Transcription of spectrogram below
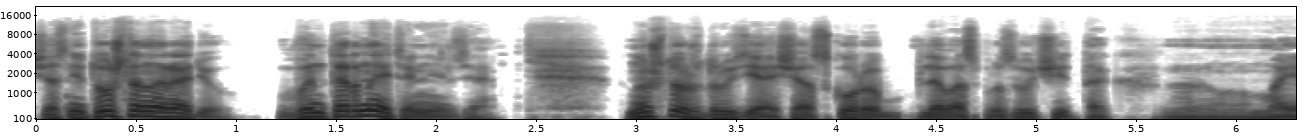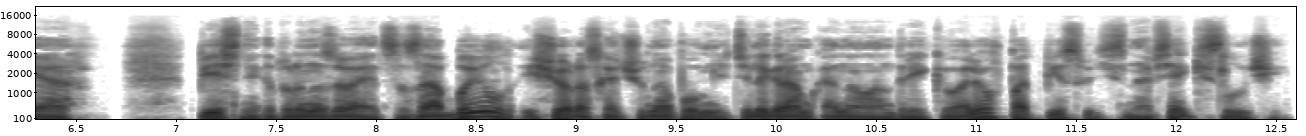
Сейчас не то, что на радио, в интернете нельзя. Ну что ж, друзья, сейчас скоро для вас прозвучит так э, моя песня, которая называется «Забыл». Еще раз хочу напомнить, телеграм-канал Андрей Ковалев, подписывайтесь на всякий случай.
